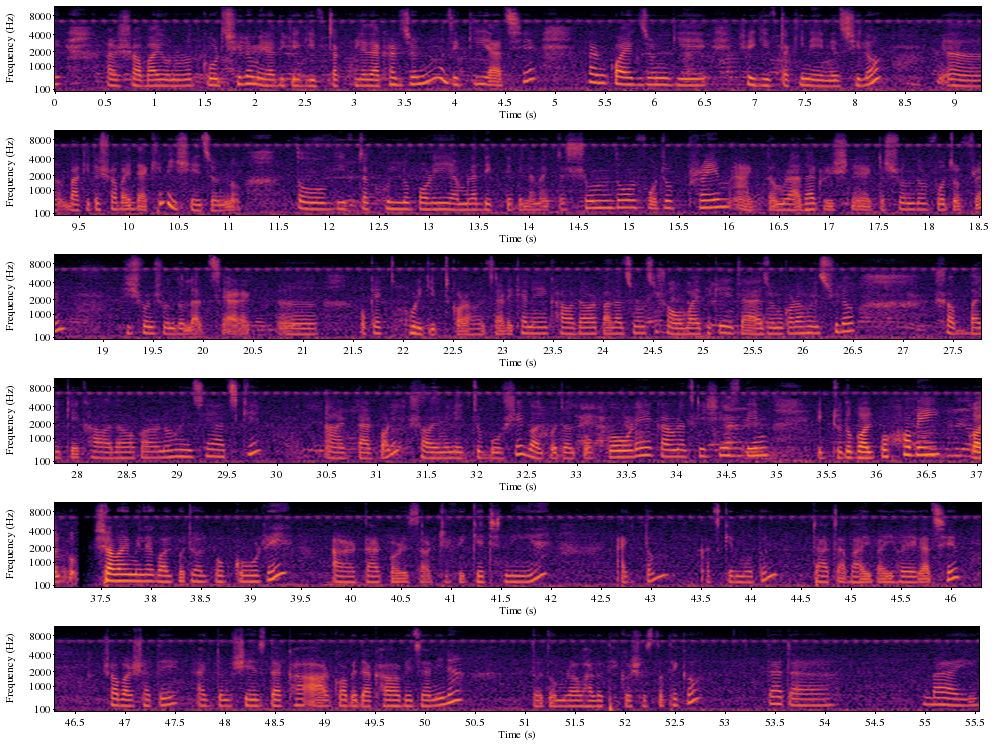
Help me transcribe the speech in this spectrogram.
আর সবাই অনুরোধ করছিল মীরাদিকে গিফটটা খুলে দেখার জন্য যে কি আছে। কারণ কয়েকজন গিয়ে সেই গিফটটা কিনে এনেছিল। বাকি তো সবাই দেখেনি সেই জন্য। তো গিফটটা খুললো পরেই আমরা দেখতে পেলাম একটা সুন্দর ফটো ফ্রেম একদম রাধাকৃষ্ণের একটা সুন্দর ফটো ফ্রেম ভীষণ সুন্দর লাগছে আর এক ওকে একটা ঘড়ি গিফট করা হয়েছে। আর এখানে খাওয়া দাওয়ার পালা চলছে। সমবায় থেকে এটা আয়োজন করা হয়েছিল। সবাইকে খাওয়া দাওয়া করানো হয়েছে আজকে। আর তারপরে সবাই মিলে একটু বসে গল্প টল্প করে, কারণ আজকে শেষ দিন। একটু তো গল্প হবেই, গল্প। সবাই মিলে গল্প টল্প করে আর তারপরে সার্টিফিকেট নিয়ে একদম আজকের মতন টাটা বাই বাই হয়ে গেছে। সবার সাথে একদম শেষ দেখা আর কবে দেখা হবে জানি না। তো তোমরাও ভালো থেকো, সুস্থ থেকো। টাটা। বাই।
